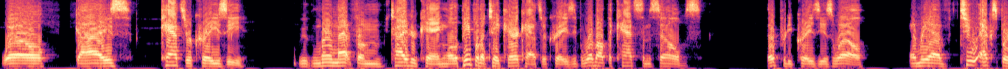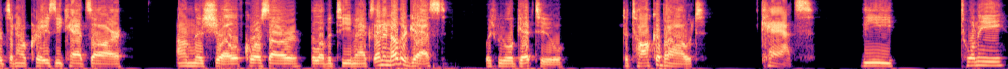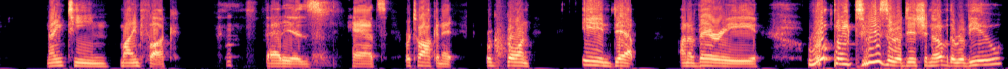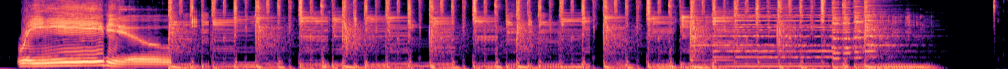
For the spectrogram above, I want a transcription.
Well, guys, cats are crazy. We learned that from Tiger King. Well, the people that take care of cats are crazy, but what about the cats themselves? They're pretty crazy as well. And we have two experts on how crazy cats are on this show. Of course, our beloved T Max, and another guest, which we will get to, to talk about cats. The 2019 mindfuck that is cats. We're talking it. We're going in depth on a very rumple teaser edition of the review review.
